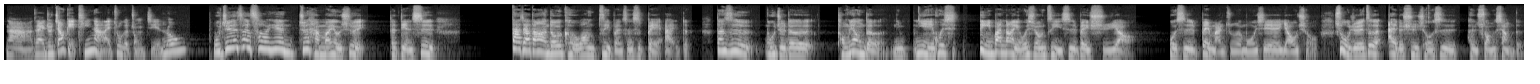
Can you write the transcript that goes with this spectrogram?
那再就交给 Tina 来做个总结喽。我觉得这个测验就还蛮有趣的点是，大家当然都会渴望自己本身是被爱的。但是我觉得，同样的，你你也会另一半当然也会希望自己是被需要，或是被满足的某一些要求。所以我觉得这个爱的需求是很双向的，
